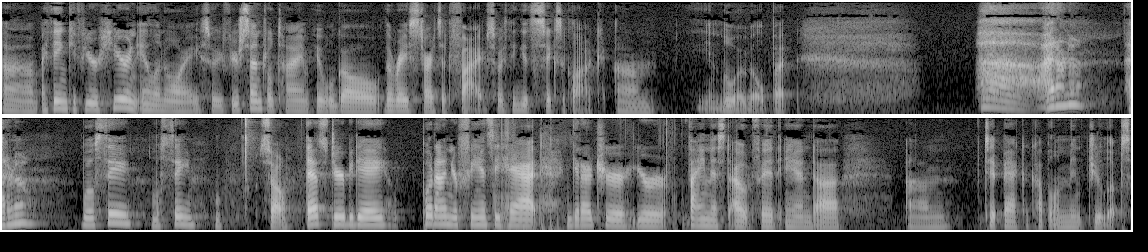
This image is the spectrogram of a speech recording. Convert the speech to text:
Um, I think if you're here in Illinois, so if you're Central Time, it will go. The race starts at five, so I think it's six o'clock um, in Louisville. But I don't know. I don't know. We'll see. We'll see. So that's Derby Day. Put on your fancy hat, get out your, your finest outfit, and uh, um, tip back a couple of mint juleps.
